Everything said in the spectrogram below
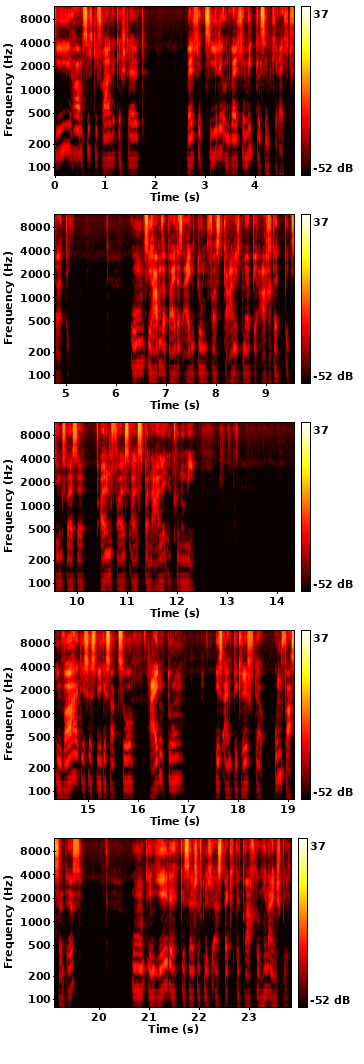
die haben sich die Frage gestellt, welche Ziele und welche Mittel sind gerechtfertigt. Und sie haben dabei das Eigentum fast gar nicht mehr beachtet, beziehungsweise allenfalls als banale Ökonomie. In Wahrheit ist es, wie gesagt, so, Eigentum ist ein Begriff, der umfassend ist und in jede gesellschaftliche Aspektbetrachtung hineinspielt.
